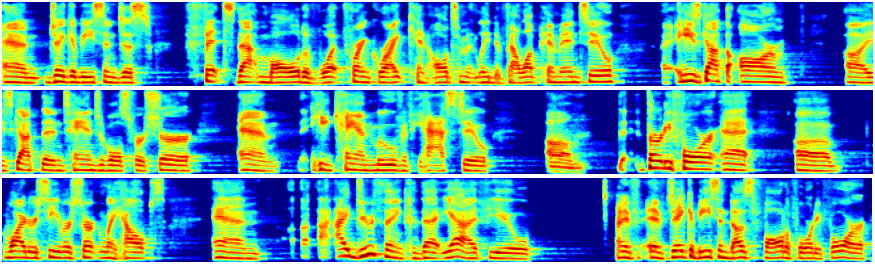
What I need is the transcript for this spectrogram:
and Jacob Eason just fits that mold of what Frank Reich can ultimately develop him into. He's got the arm, uh, he's got the intangibles for sure, and he can move if he has to. Um, 34 at uh, wide receiver certainly helps, and I, I do think that yeah, if you if if Jacob Eason does fall to 44,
